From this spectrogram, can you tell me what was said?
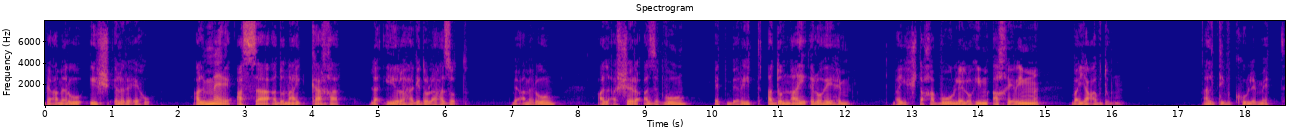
ואמרו איש אל רעהו, על מה עשה אדוני ככה לעיר הגדולה הזאת? ואמרו, על אשר עזבו את ברית אדוני אלוהיהם, וישתחוו לאלוהים אחרים, ויעבדום. אל תבכו למת,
